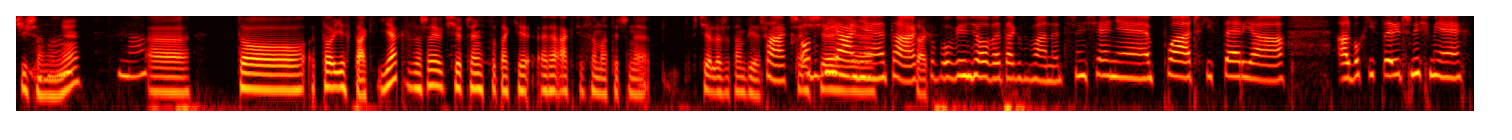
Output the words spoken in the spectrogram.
cisza, no Mhm. nie? No. E, to, to jest tak. Jak zdarzają ci się często takie reakcje somatyczne w ciele, że tam wiesz, Tak, trzęsienie, odbijanie, tak, tak. powięziowe tak zwane, trzęsienie, płacz, histeria albo histeryczny śmiech.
